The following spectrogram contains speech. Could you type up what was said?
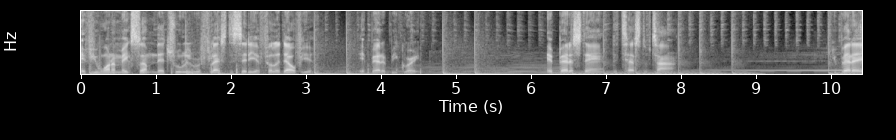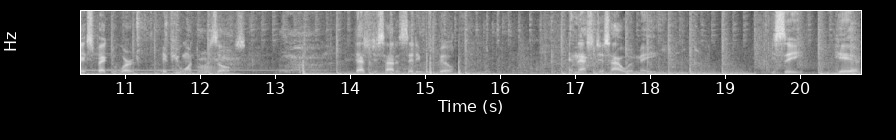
If you want to make something that truly reflects the city of Philadelphia, it better be great. It better stand the test of time. You better expect to work if you want the results. That's just how the city was built. And that's just how we're made. You see, here,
